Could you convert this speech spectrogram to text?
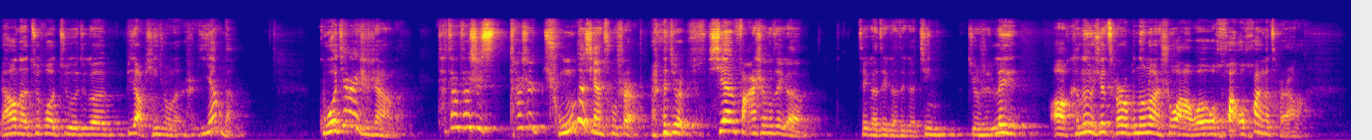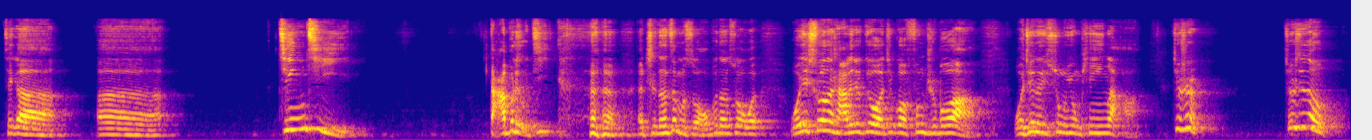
然后呢，最后就这个比较贫穷的是一样的，国家也是这样的，他他他是他是穷的先出事儿，就是先发生这个。这个这个这个经就是类哦，可能有些词儿我不能乱说啊，我我换我换个词儿啊，这个呃经济 WG，只能这么说，我不能说我我一说那啥了就给我就给我封直播啊，我就得送用拼音了啊，就是就是这种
